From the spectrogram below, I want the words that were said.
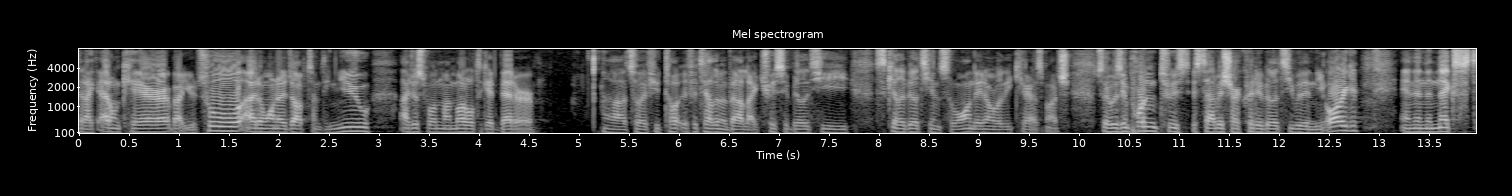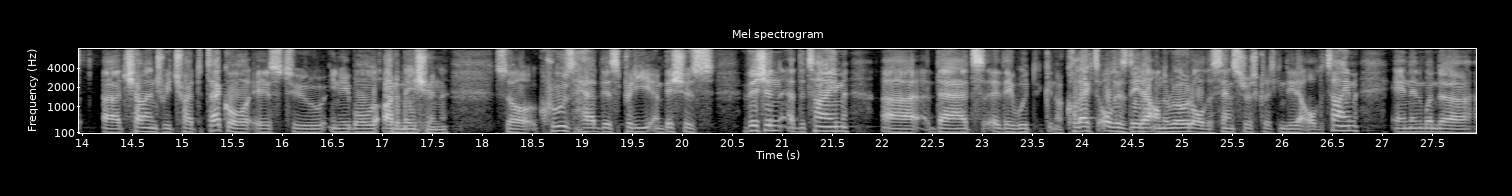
they're like I don't care about your tool I don't want to adopt something new I just want my model to get better. Uh, so if you, if you tell them about like traceability, scalability, and so on, they don't really care as much. So it was important to establish our credibility within the org. And then the next uh, challenge we tried to tackle is to enable automation. So Cruise had this pretty ambitious vision at the time uh, that they would you know, collect all this data on the road, all the sensors collecting data all the time, and then when the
